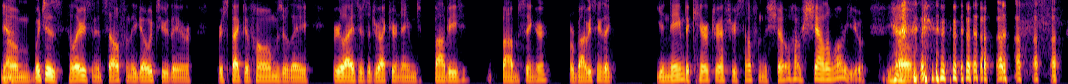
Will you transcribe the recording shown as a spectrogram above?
yeah. um, which is hilarious in itself when they go to their respective homes or they realize there's a director named Bobby Bob Singer or Bobby Singer's like, you named a character after yourself in the show? How shallow are you? Yeah. Um,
